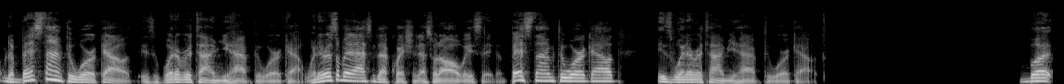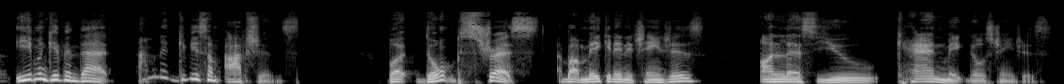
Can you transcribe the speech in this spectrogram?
the best time to work out is whatever time you have to work out. Whenever somebody asks me that question, that's what I always say. The best time to work out is whatever time you have to work out. But even given that, I'm going to give you some options, but don't stress about making any changes unless you can make those changes.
